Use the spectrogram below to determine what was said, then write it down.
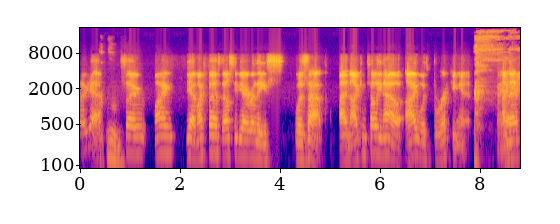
so yeah, Mm. so my yeah, my first LCBO release was Zap, and I can tell you now, I was bricking it, and then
